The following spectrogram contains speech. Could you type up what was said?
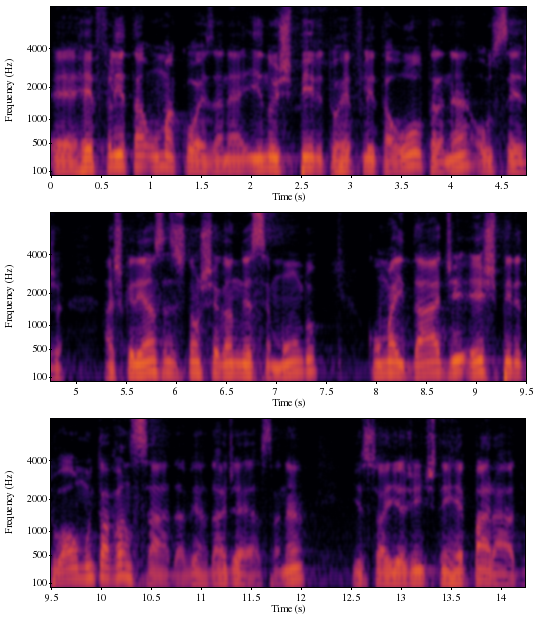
é, reflita uma coisa, né, e no espírito reflita outra, né, ou seja, as crianças estão chegando nesse mundo com uma idade espiritual muito avançada, a verdade é essa, né? Isso aí a gente tem reparado.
